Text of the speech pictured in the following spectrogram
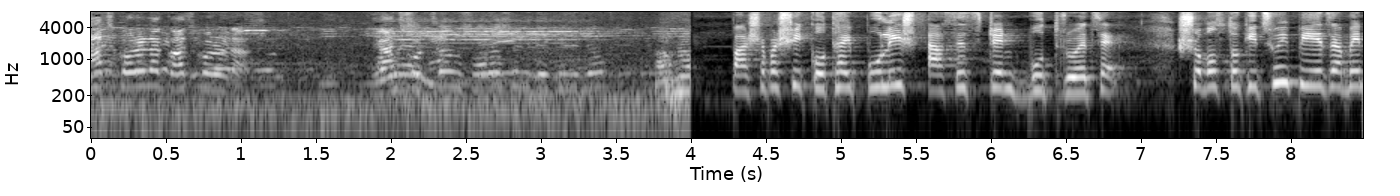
কাজ করে না কাজ করে না। পাশাপাশি কোথায় পুলিশ অ্যাসিস্ট্যান্ট বুথ রয়েছে, সমস্ত কিছুই পেয়ে যাবেন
